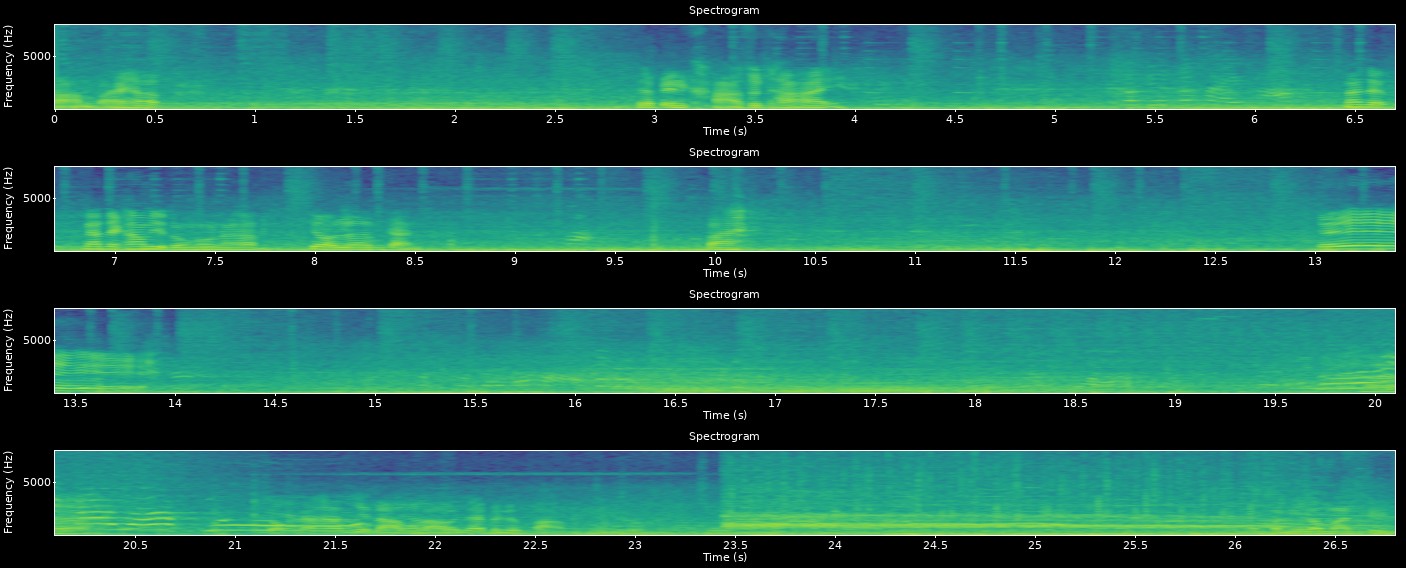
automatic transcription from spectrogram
ตามไปครับ จะเป็นขาสุดท้าย น่าจะน่าจะข้ามอยู่ตรงนู้นนะครับที่เราเริ่มกัน ไป เอ๊ จบแล้วครับยีราฟของเราได้เป็นหรือเปล่าไม่รู้ตอนนี้เรามาถึง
